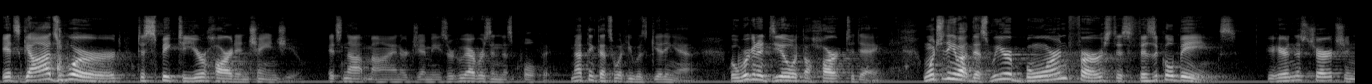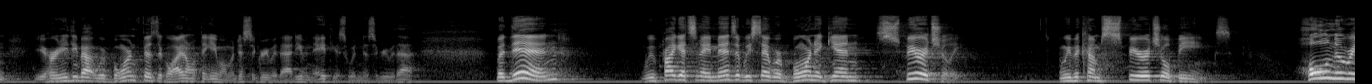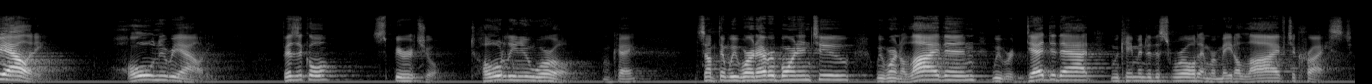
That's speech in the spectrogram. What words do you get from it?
It's God's word to speak to your heart and change you. It's not mine or Jimmy's or whoever's in this pulpit. And I think that's what he was getting at. But we're going to deal with the heart today. I want you to think about this. We are born first as physical beings. If you're here in this church and you heard anything about we're born physical, I don't think anyone would disagree with that. Even the atheists wouldn't disagree with that. But then we probably get some amens if we say we're born again spiritually. And we become spiritual beings. Whole new reality. Whole new reality. Physical, spiritual. Totally new world, okay? Something we weren't ever born into, we weren't alive in, we were dead to that. We came into this world and were made alive to Christ.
